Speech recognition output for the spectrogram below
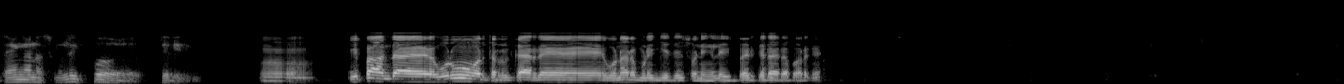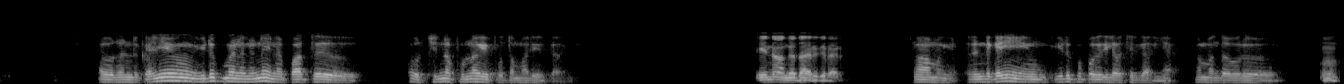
தேங்காய் எண்ணெய் ஸ்மெல் இப்போ தெரியுதுங்க. ம். இப்போ அந்த உருவம் ஒருத்தர் இருக்காரு உணர முடிஞ்சதுன்னு சொன்னீங்களே இப்போ இருக்கிறாரா பாருங்க. அவர் ரெண்டு கையும் இடுப்பு மேலே நின்று என்னை பார்த்து ஒரு சின்ன புன்னகை பூத்த மாதிரி இருக்காருங்க. இன்னும் அங்கே தான் இருக்கிறாரு. ஆமாங்க. ரெண்டு கையும் இடுப்பு பகுதியில் வச்சுருக்காருங்க. நம்ம அந்த ஒரு ம்.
